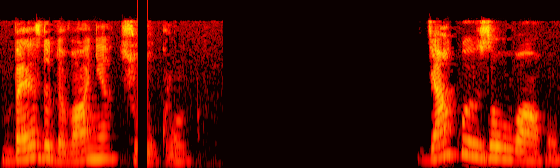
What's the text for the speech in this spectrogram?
без додавання цукру. Дякую за увагу!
